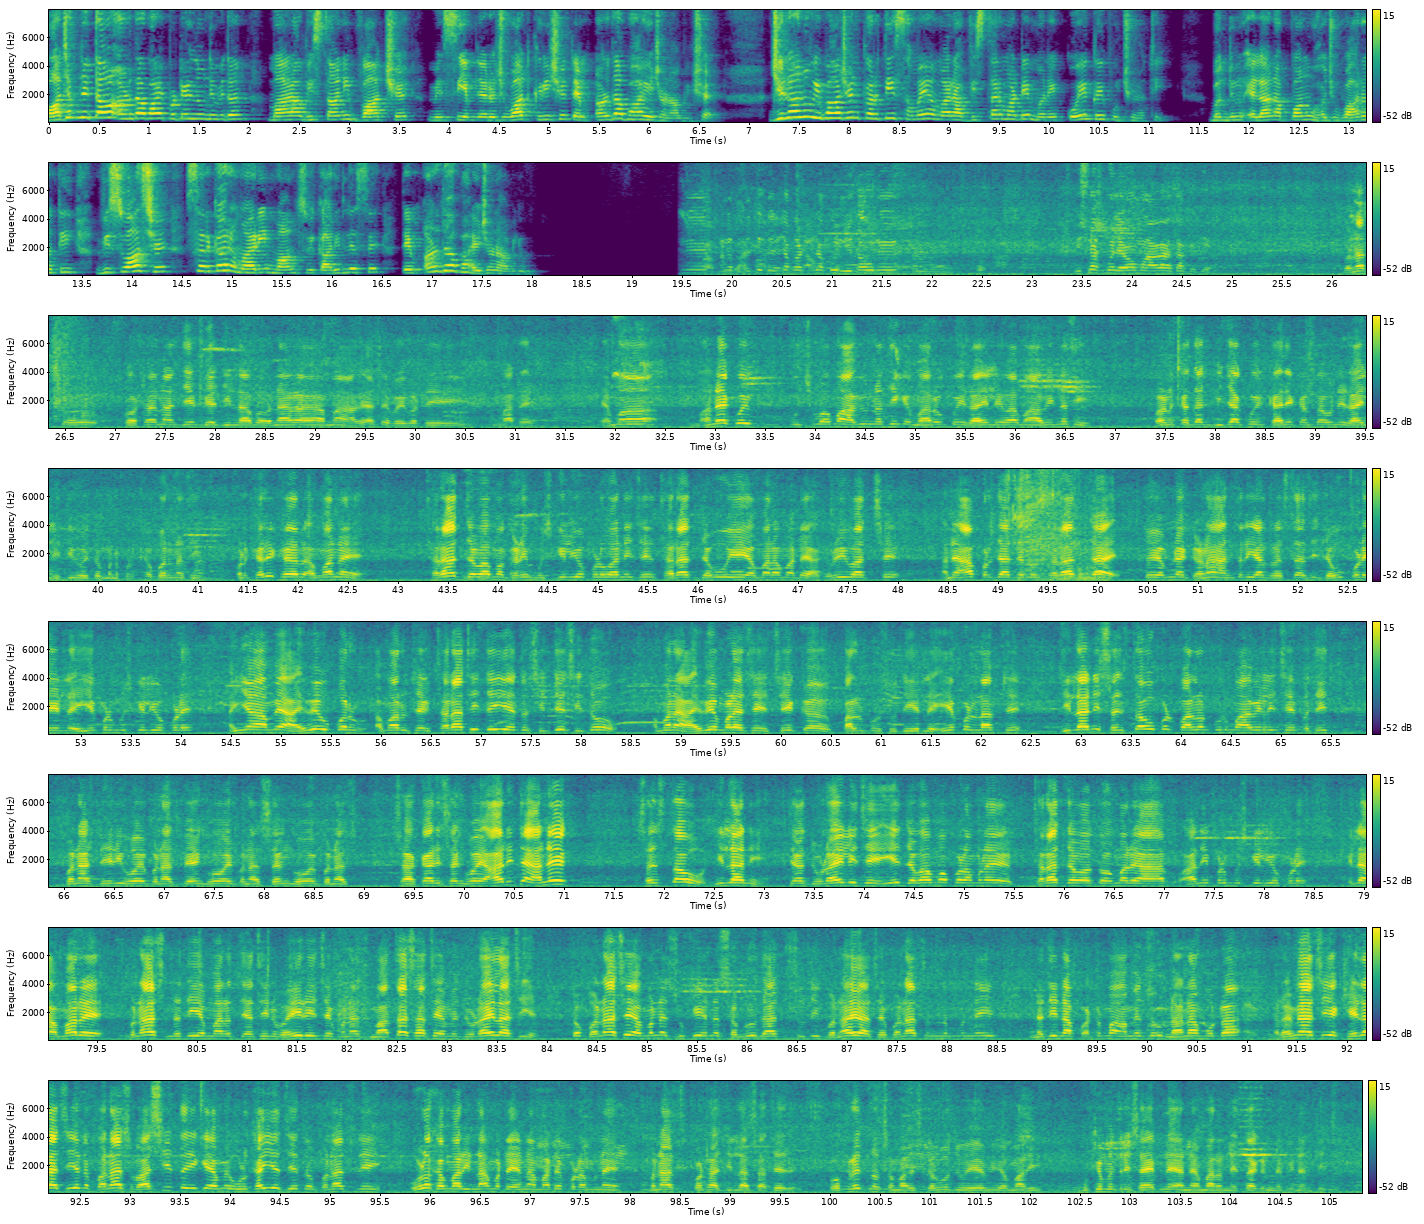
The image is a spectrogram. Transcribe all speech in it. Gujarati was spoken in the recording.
ભાજપ નેતા અણદાભાઈ પટેલનું નિવેદન મારા વિસ્તારની વાત છે મેં સીએમને રજૂઆત કરી છે તેમ અણદાભાઈએ જણાવ્યું છે. જિલ્લાનું વિભાજન કરતી સમયે અમારા વિસ્તાર માટે મને કોઈએ કંઈ પૂછ્યું નથી. બંધનું એલાન આપવાનું હજુ વાર હતી. વિશ્વાસ છે સરકાર અમારી માંગ સ્વીકારી લેશે તેમ અણદાભાઈએ જણાવ્યું. અને ભારતીય જનતા પાર્ટીના કોઈ નેતાઓને વિશ્વાસમાં લેવામાં આવ્યા હતા કે કેમ? બનાસકાંઠાના જે બે જિલ્લા બનાવવામાં આવ્યા છે વહીવટી માટે, એમાં મને કોઈ પૂછવામાં આવ્યું નથી કે મારો કોઈ રાય લેવામાં આવી નથી, પણ કદાચ બીજા કોઈ કાર્યકર્તાઓની રાય લીધી હોય તો મને પણ ખબર નથી. પણ ખરેખર અમાને થરાદ જવામાં ઘણી મુશ્કેલીઓ પડવાની છે. થરાદ જવું એ અમારા માટે અઘરી વાત છે અને આ પ્રજાજનો થરાદ જાય તો એમને ઘણા અંતરિયાળ રસ્તાથી જવું પડે એટલે એ પણ મુશ્કેલીઓ પડે. અહીંયા અમે હાઈવે ઉપર અમારું છે. થરાથી જઈએ તો સીધે સીધો અમારે હાઈવે મળે છે, છેક પાલનપુર સુધી. એટલે એ પણ લાભ છે. જિલ્લાની સંસ્થાઓ પણ પાલનપુરમાં આવેલી છે. બધી બનાસ ડેરી હોય, બનાસ બેંક હોય, બનાસ સંઘ હોય, બનાસ સહકારી સંઘ હોય. આ રીતે અનેક સંસ્થાઓ જિલ્લાની ત્યાં જોડાયેલી છે. એ જવામાં પણ અમને થરાદ જવા તો અમારે આ, આની પણ મુશ્કેલીઓ પડે. એટલે અમારે બનાસ નદી અમારે ત્યાંથી વહી રહી છે. બનાસ માતા સાથે અમે જોડાયેલા છીએ. તો બનાસે અમને સુખી અને સમૃદ્ધ આજ સુધી બનાવ્યા છે. બનાસની નદીના પટમાં અમે સૌ નાના મોટા રમ્યા છીએ ખેલ્યા છીએ અને બનાસવાસી તરીકે અમે ઓળખાઈએ છીએ. તો બનાસની ઓળખ અમારી ના માટે, એના માટે પણ અમને બનાસકાંઠા જિલ્લા સાથે કોકરેજનો સમાવેશ કરવો જોઈએ એવી અમારી મુખ્યમંત્રી સાહેબને અને અમારા નેતાગણને વિનંતી છે.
